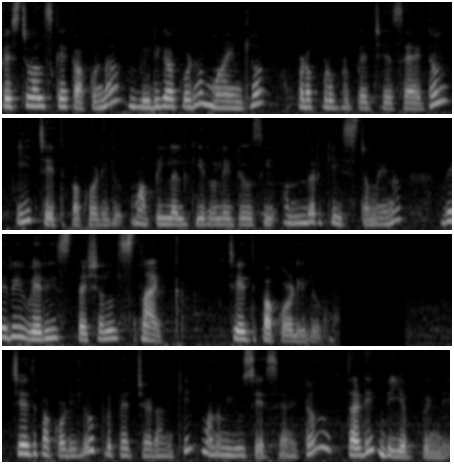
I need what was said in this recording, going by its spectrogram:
ఫెస్టివల్స్కే కాకుండా విడిగా కూడా మా ఇంట్లో అప్పుడప్పుడు ప్రిపేర్ చేసే ఐటమ్ ఈ చేతి పకోడీలు. మా పిల్లలకి రిలేటివ్స్కి అందరికీ ఇష్టమైన వెరీ వెరీ స్పెషల్ స్నాక్ చేతి పకోడీలు. చేతి పకోడీలు ప్రిపేర్ చేయడానికి మనం యూజ్ చేసే ఐటమ్ తడి బియ్యం పిండి.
